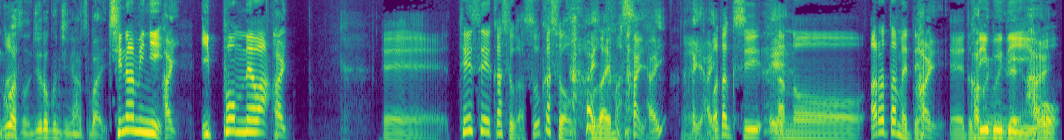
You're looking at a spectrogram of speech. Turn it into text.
?5 月の16日に発売。ちなみに、はい1本目は、はい。えー、訂正箇所が数箇所ございます。はいはい。えーはいはい。私、ええあのー改めて、はいえっ、と、DVD を、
